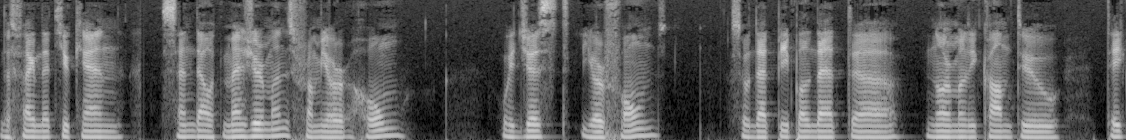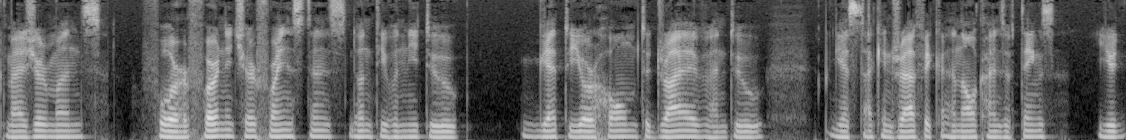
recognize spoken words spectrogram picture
the fact that you can send out measurements from your home with just your phone so that people that uh, normally come to take measurements for furniture for instance don't even need to get to your home to drive and to get stuck in traffic and all kinds of things. You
